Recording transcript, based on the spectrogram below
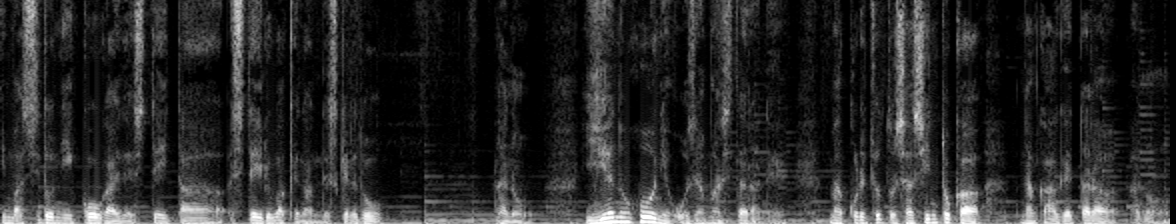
今シドニー郊外でしていたしているわけなんですけれどあの家の方にお邪魔したらねまあこれちょっと写真とかなんかあげたらあの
